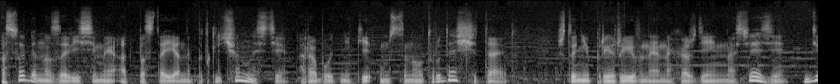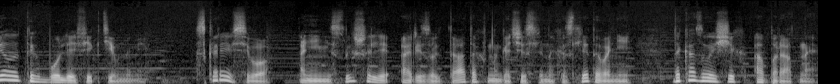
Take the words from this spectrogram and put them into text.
Особенно зависимые от постоянной подключенности работники умственного труда считают, что непрерывное нахождение на связи делает их более эффективными. Скорее всего, они не слышали о результатах многочисленных исследований, доказывающих обратное.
